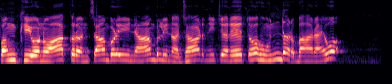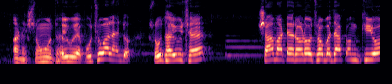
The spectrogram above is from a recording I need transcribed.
પંખીઓનો આકરણ સાંભળીને આંબલીના ઝાડ નીચે રહેતો ઉંદર બહાર આવ્યો. અને શું થયું એ પૂછવા લાગ્યો. શું થયું છે? શા માટે રડો છો બધા પંખીઓ?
